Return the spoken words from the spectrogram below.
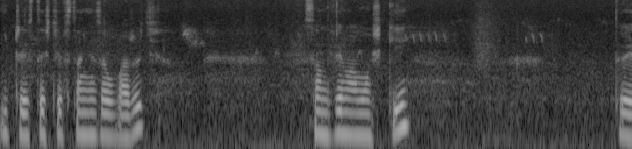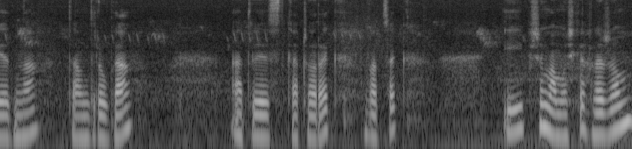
I czy jesteście w stanie zauważyć? Są dwie mamuśki. Tu jedna, tam druga. A tu jest kaczorek, wacek. I przy mamuśkach leżą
